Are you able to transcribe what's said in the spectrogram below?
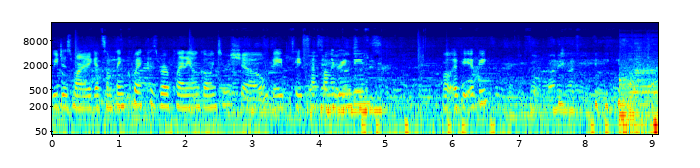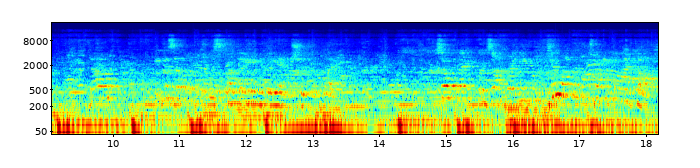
we just wanted to get something quick because we were planning on going to a show. Babe, taste test on the green beans. Well, iffy iffy. So the bank is offering you 225 dollars.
